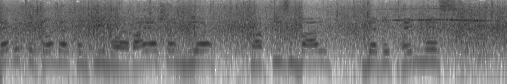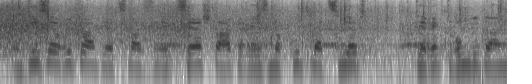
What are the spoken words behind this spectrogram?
Sehr gut gekontert von Timo. Er war ja schon hier nach diesem Ball in der Bedrängnis. Und diese Rückhand jetzt war sehr, stark gewesen, noch gut platziert, direkt rumgegangen,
